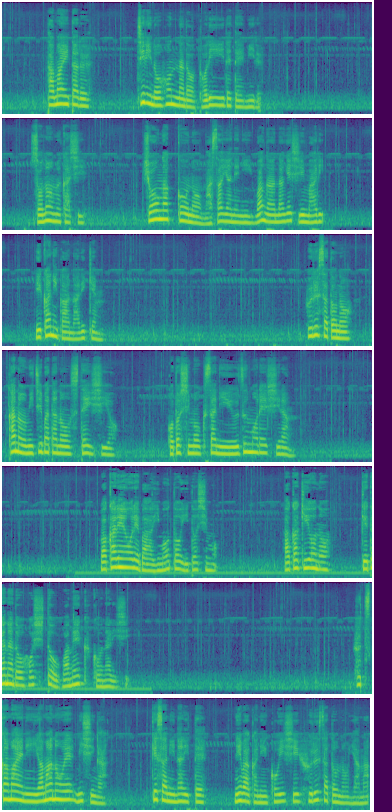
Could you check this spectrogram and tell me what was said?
玉いたる地理の本など取り入れてみる。その昔、小学校の正屋根に我が投げしまり、いかにかなりけん。ふるさとのかの道端の捨て石よ。今年も草にうずもれ知らん。別れおれば妹愛しも。赤き世の下駄など星とわめく子なりし。二日前に山の上見しが、今朝になりて、にわかに恋しふるさとの山。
